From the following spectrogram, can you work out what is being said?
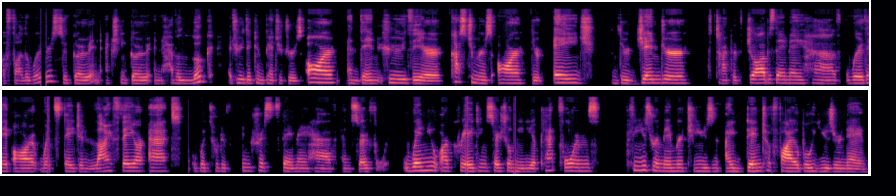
or followers. So go and actually go and have a look at who the competitors are and then who their customers are, their age, their gender, the type of jobs they may have, where they are, what stage in life they are at, what sort of interests they may have, and so forth. When you are creating social media platforms, please remember to use an identifiable username.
